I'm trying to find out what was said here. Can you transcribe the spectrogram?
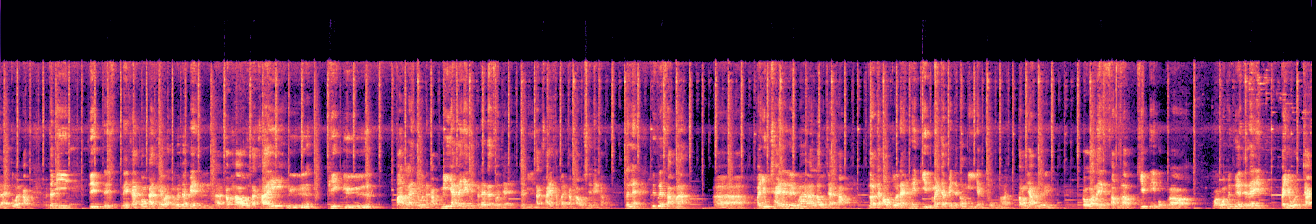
หลายตัวครับ มันจะมี ดิสในในการป้องกันไข้หวัดไม่ว่าจะเป็นกะเพราตะไคร้หรือพริกหรือฟ้าทลายโจรนะครับ มีอย่างใดอย่างหนึ่งก็ได้แต่ส่วนใหญ่จะมีตะไคร้กับใบกะเพราใช่ไหมครับนั่นแหละเพื่อนๆสามารถประยุกต์ใช้ได้เลยว่าเราจะทำเราจะเอาตัวไหนให้กินไม่จำเป็นจะต้องมีอย่างผมเนาะต้องย้ำเลย ก็ในสำหรับคลิปนี้ผมก็หวังว่าเพื่อนๆจะได้ประโยชน์จาก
